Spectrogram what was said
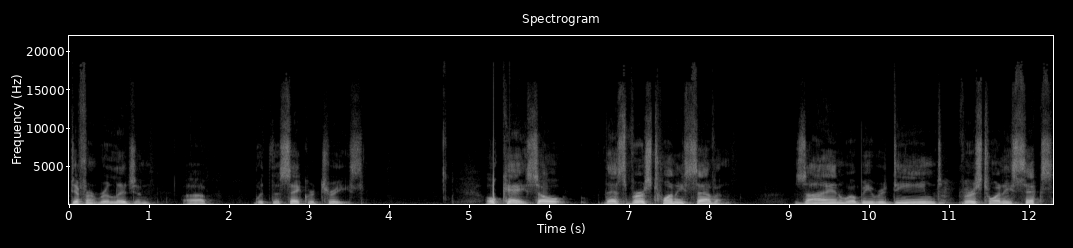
different religion uh, with the sacred trees. Okay, so that's verse 27. Zion will be redeemed. Verse 26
